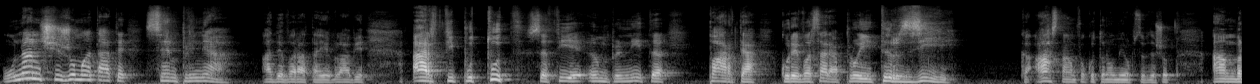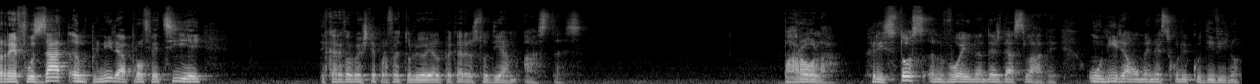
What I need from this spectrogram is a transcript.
un an și jumătate se împlinea adevărata evlavie. Ar fi putut să fie împlinită partea cu revărsarea ploii târzii. Că asta am făcut în 1888. Am refuzat împlinirea profeției de care vorbește profetul Ioel pe care îl studiam astăzi. Parola, Hristos în voi nădejdea slavei, unirea omenescului cu divinul,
